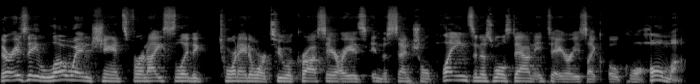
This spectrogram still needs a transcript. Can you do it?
There is a low end chance for an isolated tornado or two across areas in the central plains and as well as down into areas like Oklahoma.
